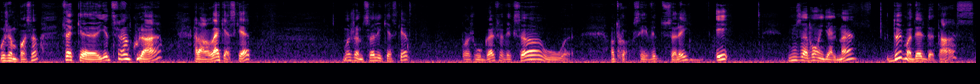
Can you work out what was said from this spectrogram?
Moi, j'aime pas ça. Fait que, euh, y a différentes couleurs. Alors, la casquette. Moi, j'aime ça, les casquettes. Pas jouer au golf avec ça ou. euh, en tout cas, ça évite du soleil. Et nous avons également deux modèles de tasses.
